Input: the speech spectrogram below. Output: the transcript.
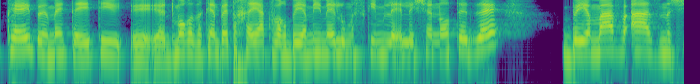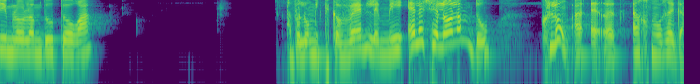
אוקיי, okay, באמת הייתי, אה, אדמו"ר הזקן בטח היה כבר בימים אלו מסכים לשנות את זה, בימיו אז נשים לא למדו תורה, אבל הוא מתכוון למי? אלה שלא למדו, כלום, אה, אה, אה, אנחנו רגע,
